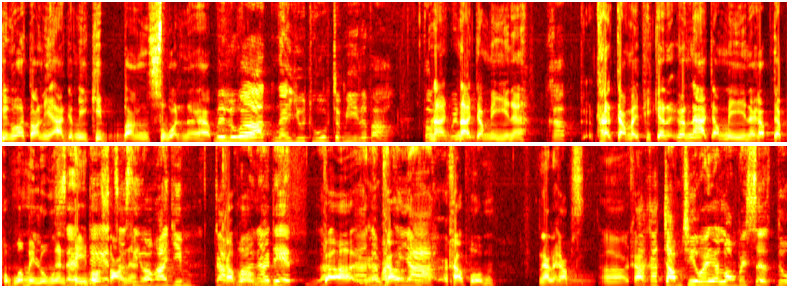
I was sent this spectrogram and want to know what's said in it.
ริงๆว่าตอนนี้อาจจะมีคลิปบางส่วนนะครับ ไม่รู้ว่าใน YouTube จะมีหรือเปล่าต้องลน่าองไปดูน่าจะมีนะครับถ้าจำไม่ผิดก็ก็น่าจะมีนะครับ แต่ผมก็ไม่รู้เหมือนกันแสนปีเดพชศสเนี่ศิยวพายิมกับครับผมมานาเดชก็อ่านพัทยาครับผมนั่นแหละครับอ่าครับอะก็จำชื่อไว้ลองไปเสิร์ชดู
